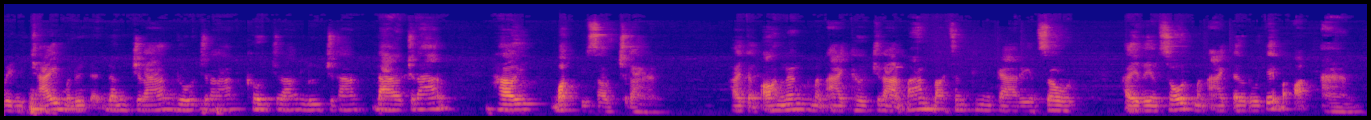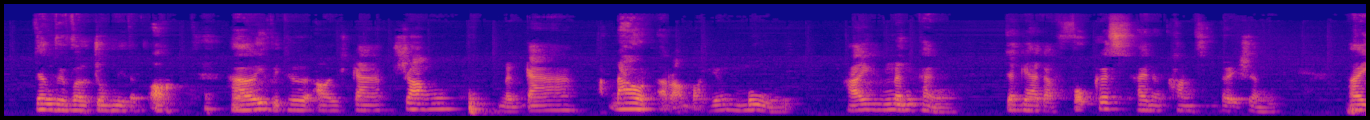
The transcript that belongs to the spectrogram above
វិនិច្ឆ័យមនុស្សដែលដឹងច្រើនយល់ច្រើនឃើញច្រើនឮច្រើនដើរច្រើន ហើយបត់ពិសោធន៍ច្រើនហើយទាំងអស់ហ្នឹងมันអាចធ្វើច្រើនបានបើមិនគ្មានការរៀនសូត្រហើយរៀនសូត្រมันអាចទៅរួចទេបើអត់អានអញ្ចឹងវាវិលជុំនេះទាំងអស់ហើយវាធ្វើឲ្យការចង់និងការដោតអារម្មណ៍របស់យើងមូលហើយនឹងខាងចឹងគេហៅថា focus ហើយនឹង concentration ហើយ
